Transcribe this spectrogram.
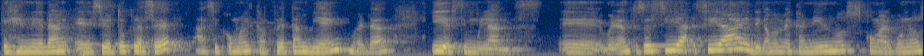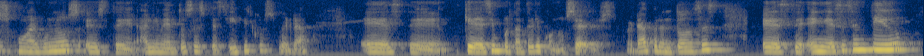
que generan eh, cierto placer, así como el café también, ¿verdad? Y estimulantes, eh, ¿verdad? Entonces sí, sí hay, digamos, mecanismos con algunos, con algunos este, alimentos específicos, ¿verdad? este, que es importante reconocerlos, ¿verdad? Pero entonces, este, en ese sentido,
